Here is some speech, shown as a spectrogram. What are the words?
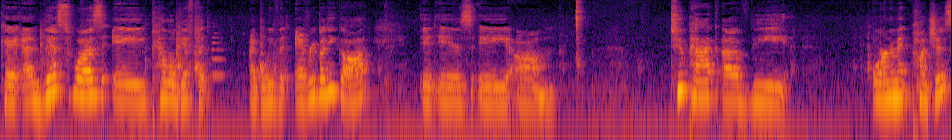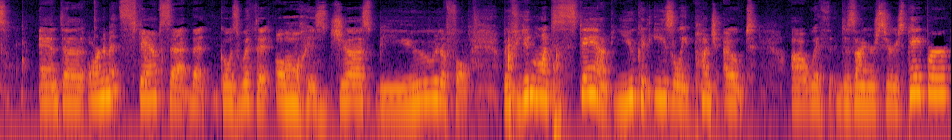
Okay, and this was a pillow gift that I believe that everybody got. It is a um, two pack of the ornament punches and the ornament stamp set that goes with it oh is just beautiful but if you didn't want to stamp you could easily punch out uh, with designer series paper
